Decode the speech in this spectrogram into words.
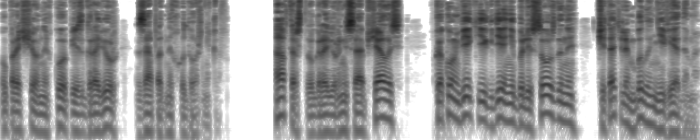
упрощенных копий с гравюр западных художников. Авторство гравюр не сообщалось, в каком веке и где они были созданы, читателям было неведомо.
